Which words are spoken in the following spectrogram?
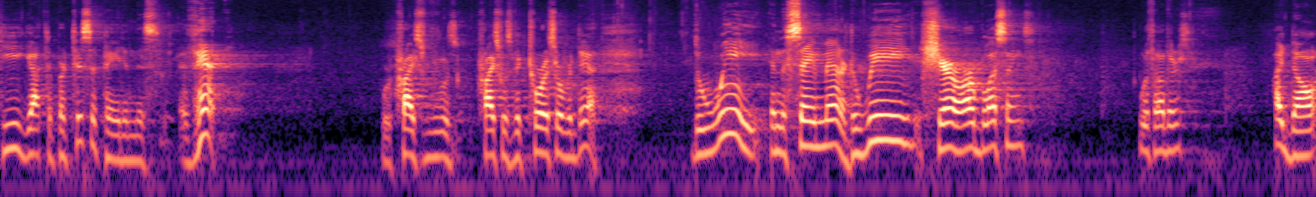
he got to participate in this event where Christ was, Christ was victorious over death? Do we, in the same manner, do we share our blessings with others? I don't.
